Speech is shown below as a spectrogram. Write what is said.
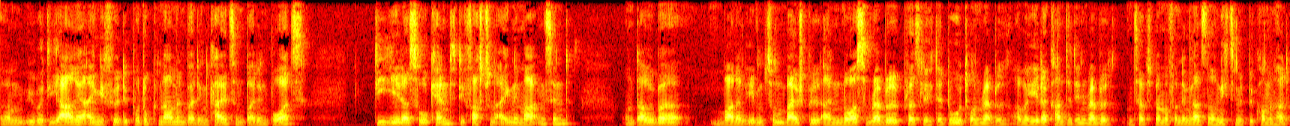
ähm, über die Jahre eingeführte Produktnamen bei den Kites und bei den Boards, die jeder so kennt, die fast schon eigene Marken sind. Und darüber war dann eben zum Beispiel ein North Rebel plötzlich der Duoton Rebel, aber jeder kannte den Rebel. Und selbst wenn man von dem Ganzen noch nichts mitbekommen hat,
